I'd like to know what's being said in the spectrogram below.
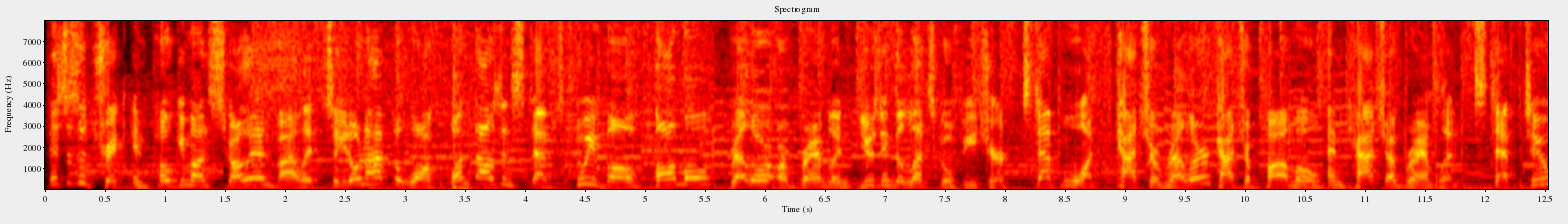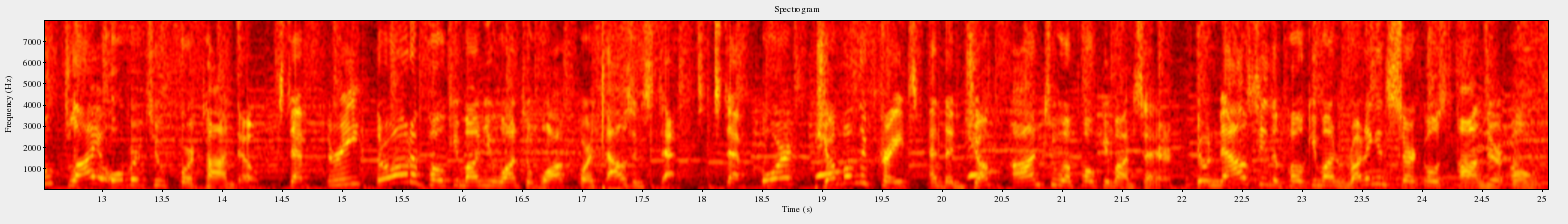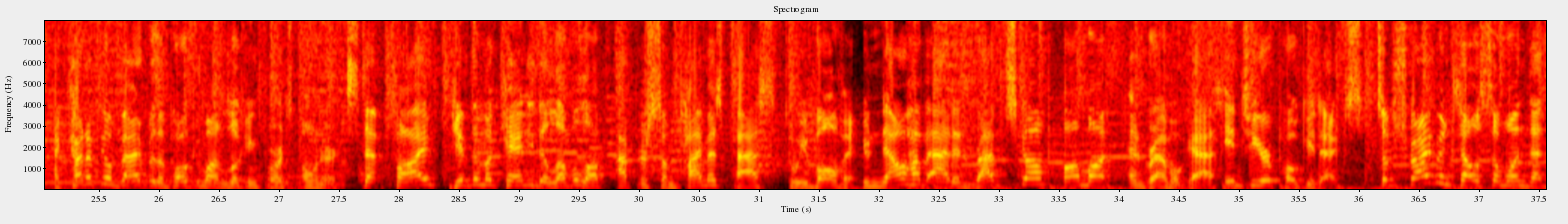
This is a trick in Pokemon Scarlet and Violet, so you don't have to walk 1,000 steps to evolve Pawmo, Rellor, or Bramblin using the Let's Go feature. Step 1. Catch a Rellor, catch a Pawmo, and catch a Bramblin. Step 2. Fly over to Cortondo. Step 3. Throw out a Pokemon you want to walk for 1,000 steps. Step 4. Jump on the crates and then jump onto a Pokemon Center. You'll now see the Pokemon running in circles on their own. I kind of feel bad for the Pokemon looking for its owner. Step 5. Give them a candy to level up after some time has passed to evolve it. You now have added Rabsca, Pawmot, and Brambleghast into your Pokedex. Subscribe and tell someone that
